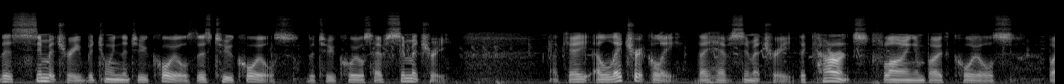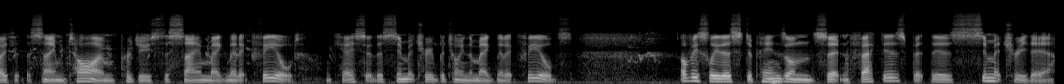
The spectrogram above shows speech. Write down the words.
There's symmetry between the two coils. There's two coils. The two coils have symmetry okay? Electrically they have symmetry. The currents flowing in both coils both at the same time produce the same magnetic field okay? So there's symmetry between the magnetic fields. Obviously this depends on certain factors but there's symmetry there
